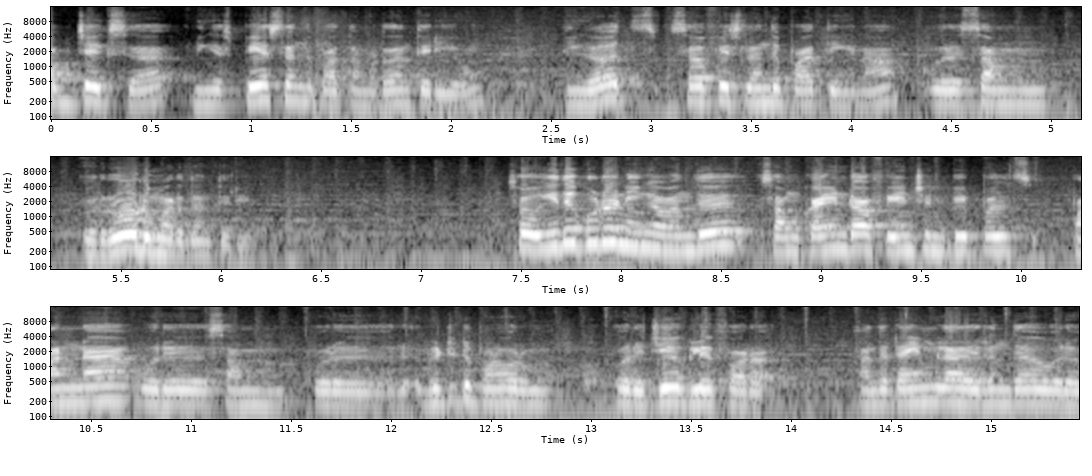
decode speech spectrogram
ஆப்ஜெக்ட்ஸை நீங்கள் ஸ்பேஸ்லேருந்து பார்த்தா மட்டும் தான் தெரியும். நீங்கள் ஏர்த் சர்ஃபேஸ்லேருந்து பார்த்தீங்கன்னா ஒரு சம் ரோடு மாதிரி தான் தெரியும். ஸோ இது கூட நீங்கள் வந்து some kind of ancient peoples பண்ண ஒரு சம் ஒரு விட்டுட்டு போன ஒரு ஒரு ஜியோக்ளிஃப் ஆர் அந்த டைமில் இருந்த ஒரு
